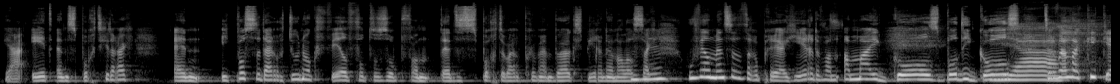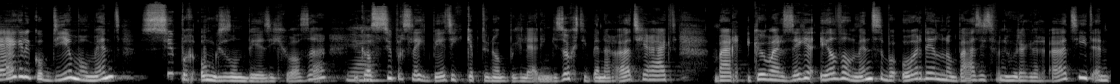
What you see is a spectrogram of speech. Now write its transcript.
ja, eet- en sportgedrag. En ik postte daar toen ook veel foto's op van tijdens sporten waarop je mijn buikspieren en alles Mhm. zag. Hoeveel mensen dat erop reageerden van, oh my goals, body goals. Ja. Terwijl dat ik eigenlijk op die moment super ongezond bezig was. Hè. Ja. Ik was super slecht bezig. Ik heb toen ook begeleiding gezocht. Ik ben daaruit geraakt. Maar ik wil maar zeggen, heel veel mensen beoordelen op basis van hoe dat je eruit ziet. En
